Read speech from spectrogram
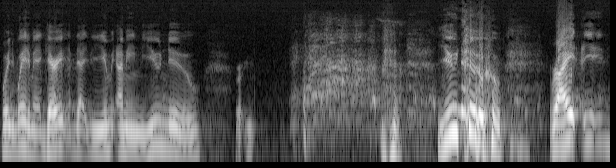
wait, wait a minute, Gary. that You, I mean, you knew. you knew, right?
